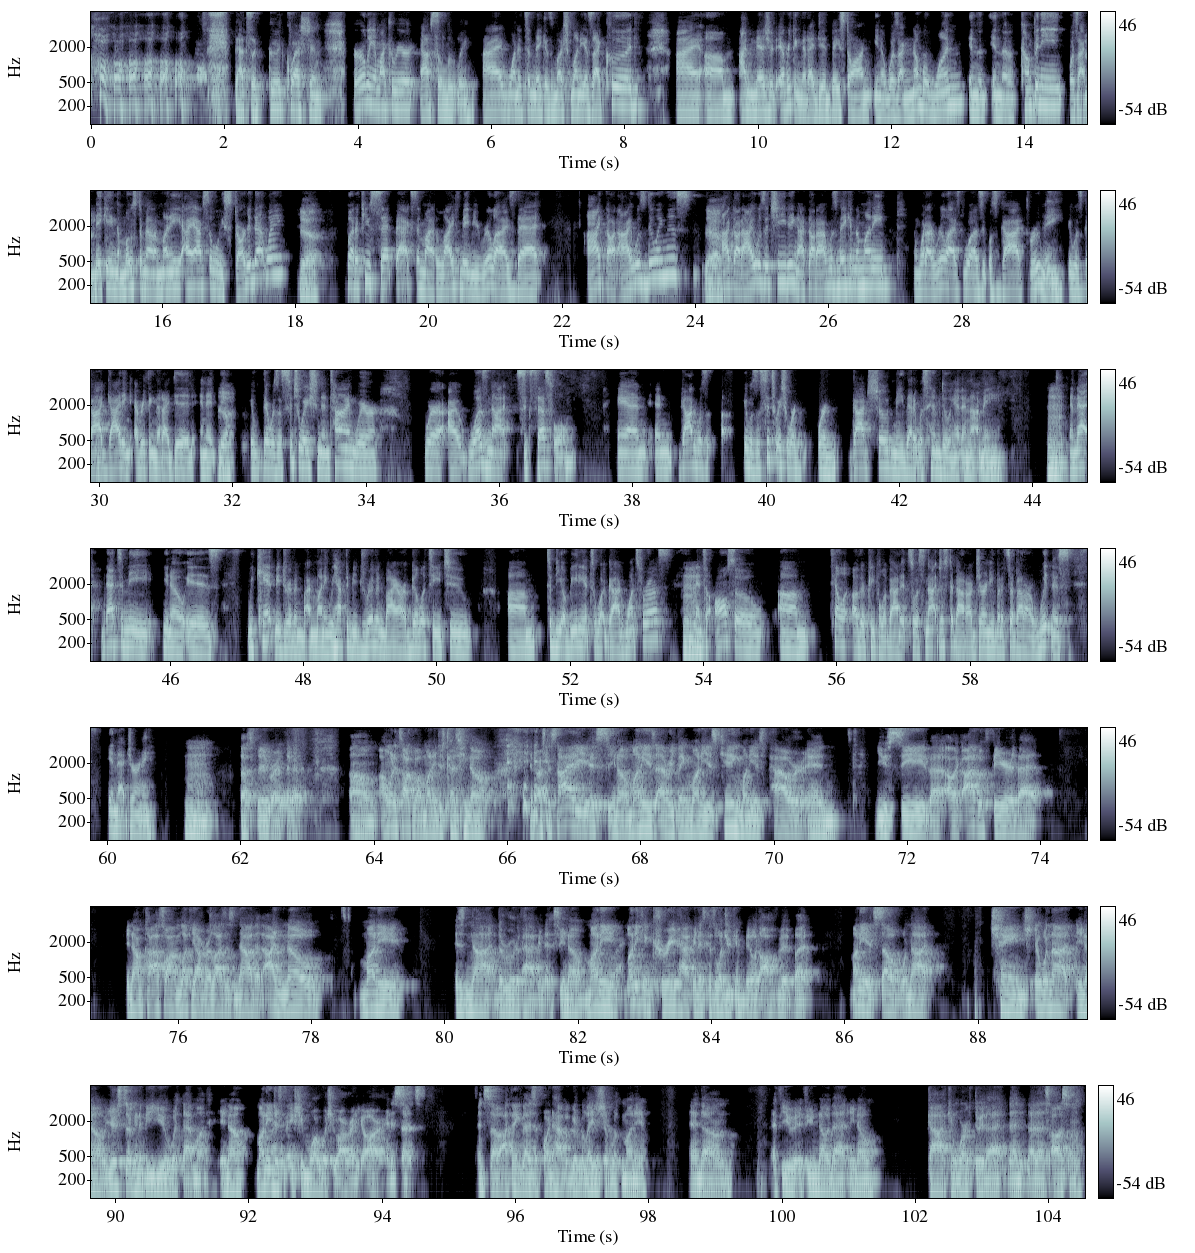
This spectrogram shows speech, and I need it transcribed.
That's a good question. Early in my career, absolutely. I wanted to make as much money as I could. I um, I measured everything that I did based on, you know, was I number one in the in the company? Was I Mhm. making the most amount of money? I absolutely started that way. Yeah. But a few setbacks in my life made me realize that I thought I was doing this. Yeah. I thought I was achieving. I thought I was making the money. And what I realized was it was God through me. It was God guiding everything that I did. And it, Yeah. it, it there was a situation in time where where I was not successful, and and God was. It was a situation where where God showed me that it was Him doing it and not me. Hmm. And that that to me, you know, is we can't be driven by money. We have to be driven by our ability to um, to be obedient to what God wants for us Hmm. and to also um, tell other people about it. So it's not just about our journey, but it's about our witness in that journey. Hmm. That's big right there. Um, I want to talk about money just because, you know, in our society, it's, you know, money is everything. Money is king. Money is power. And you see that, like, I have a fear that, you know, I'm, that's why I'm lucky I realize this now that I know money is not the root of happiness. You know, money, Right. money can create happiness because of what you can build off of it, but money itself will not change. It will not, you know, you're still going to be you with that money, you know, money just makes you more what you already are in a sense. And so I think that it's important to have a good relationship with money. And, um, if you, if you know that, you know, God can work through that, then that, that's awesome.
